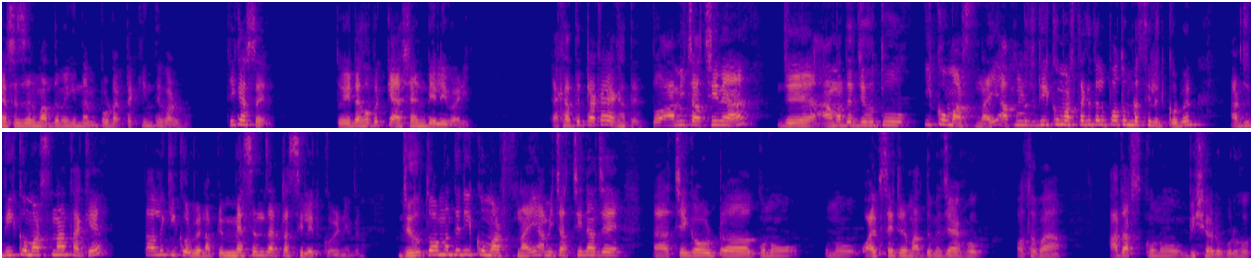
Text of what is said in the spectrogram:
মেসেজের মাধ্যমে কিন্তু আমি প্রোডাক্টটা কিনতে পারব, ঠিক আছে? তো এটা হবে ক্যাশ অ্যান্ড ডেলিভারি এক হাতে টাকা, এক হাতে। তো আমি চাচ্ছি না যে আমাদের যেহেতু ই কমার্স নাই, আপনারা যদি ই কমার্স থাকে, তাহলে প্রথমটা সিলেক্ট করবেন, আর যদি ই কমার্স না থাকে তাহলে কি করবেন? আপনি মেসেঞ্জারটা সিলেক্ট করে নেবেন। যেহেতু আমাদের ই কমার্স নাই, আমি চাচ্ছি না যে চেক আউট কোনো কোনো ওয়েবসাইটের মাধ্যমে যাই হোক অথবা আদার্স কোনো বিষয়ের উপর হোক।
